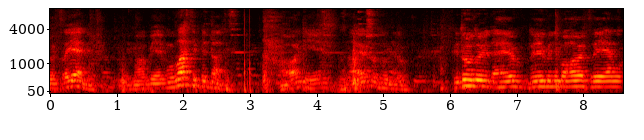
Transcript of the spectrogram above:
Вифлеємі. І мав би я йому власті піддатися. О, ні, знаю, що зроблю. Піду до юдеїв, до імені мого Вифлеєму,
